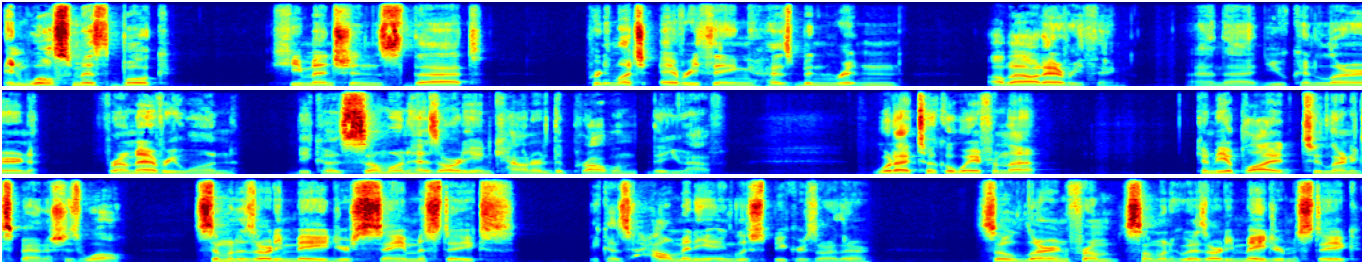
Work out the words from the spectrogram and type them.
In Will Smith's book, he mentions that pretty much everything has been written about everything and that you can learn from everyone because someone has already encountered the problem that you have. What I took away from that can be applied to learning Spanish as well. Someone has already made your same mistakes because how many English speakers are there? So learn from someone who has already made your mistake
